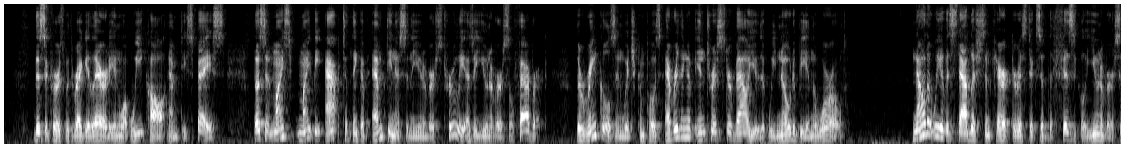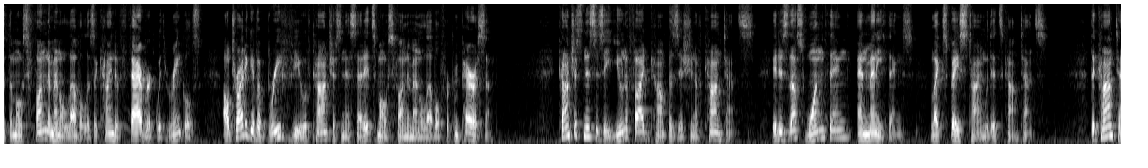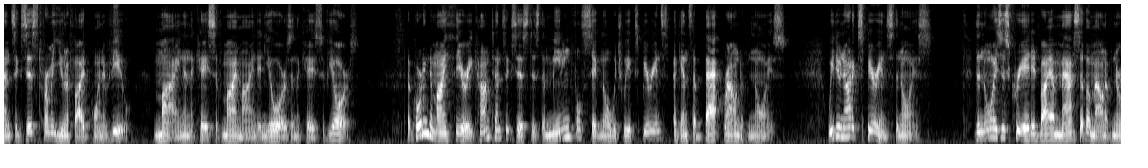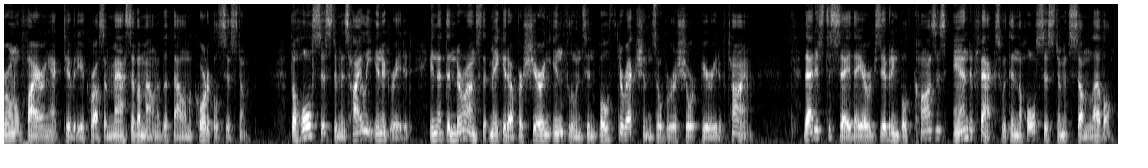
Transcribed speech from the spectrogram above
This occurs with regularity in what we call empty space. Thus, it might, might be apt to think of emptiness in the universe truly as a universal fabric, the wrinkles in which compose everything of interest or value that we know to be in the world. Now that we have established some characteristics of the physical universe at the most fundamental level as a kind of fabric with wrinkles, I'll try to give a brief view of consciousness at its most fundamental level for comparison. Consciousness is a unified composition of contents. It is thus one thing and many things, like space time with its contents. The contents exist from a unified point of view, mine in the case of my mind and yours in the case of yours. According to my theory, contents exist as the meaningful signal which we experience against a background of noise. We do not experience the noise. The noise is created by a massive amount of neuronal firing activity across a massive amount of the thalamocortical system. The whole system is highly integrated in that the neurons that make it up are sharing influence in both directions over a short period of time. That is to say, they are exhibiting both causes and effects within the whole system at some level.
